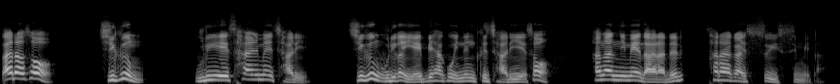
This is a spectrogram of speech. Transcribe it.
따라서 지금 우리의 삶의 자리, 지금 우리가 예배하고 있는 그 자리에서 하나님의 나라를 살아갈 수 있습니다.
